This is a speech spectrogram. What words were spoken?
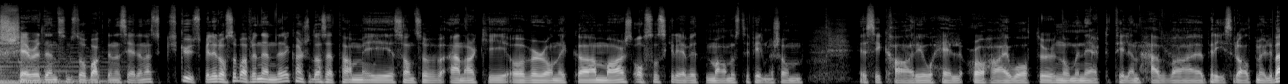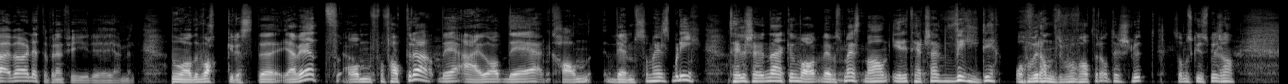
Sheridan som står bak denne serien, er skuespiller også, bare for å nevne det. Kanskje du har sett ham i Sons of Anarchy og Veronica Mars. Også skrevet manus til filmer som Sicario, Hell or High Water, nominert til en haug av priser og alt mulig. Hva, er dette for en fyr, Gjermund? Noe av det vakreste jeg vet om forfattere, det er jo at det kan hvem som helst bli. Taylor Sheridan er ikke hvem som helst, men han irriterte seg veldig over andre forfattere, og til slutt, som skuespiller, sånn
